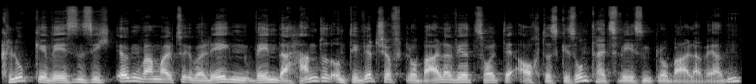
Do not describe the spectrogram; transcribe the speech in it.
klug gewesen, sich irgendwann mal zu überlegen, wenn der Handel und die Wirtschaft globaler wird, sollte auch das Gesundheitswesen globaler werden?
